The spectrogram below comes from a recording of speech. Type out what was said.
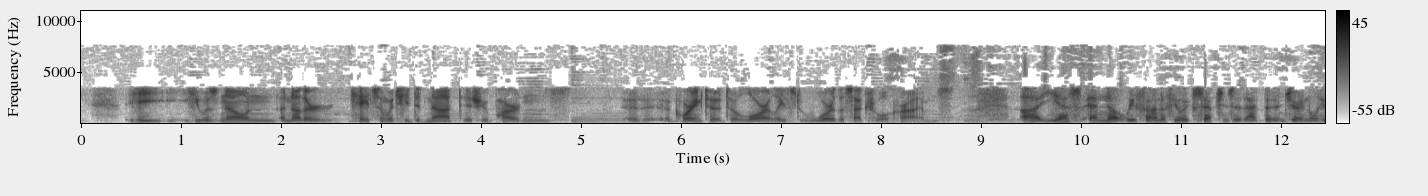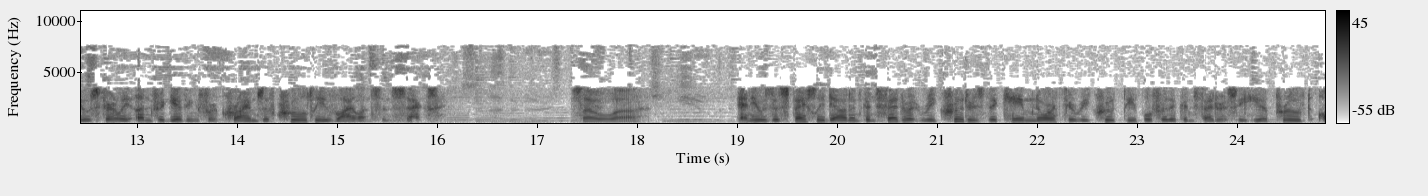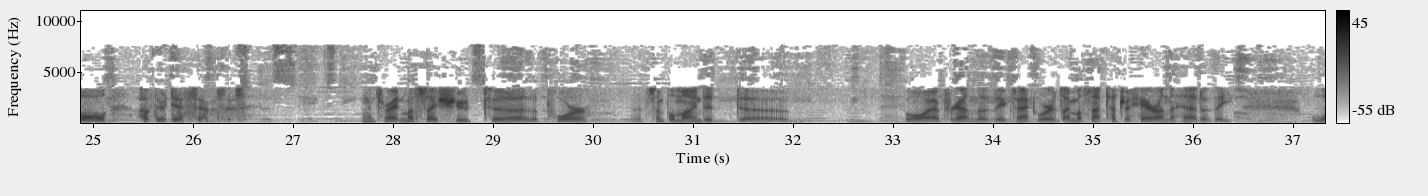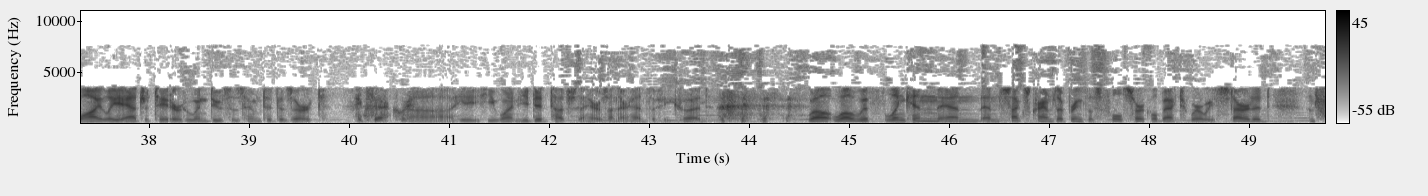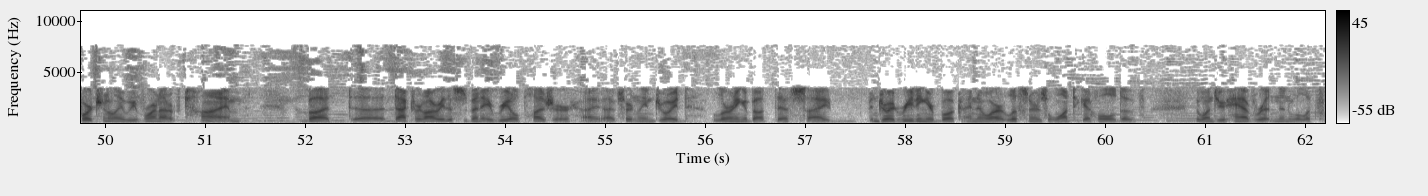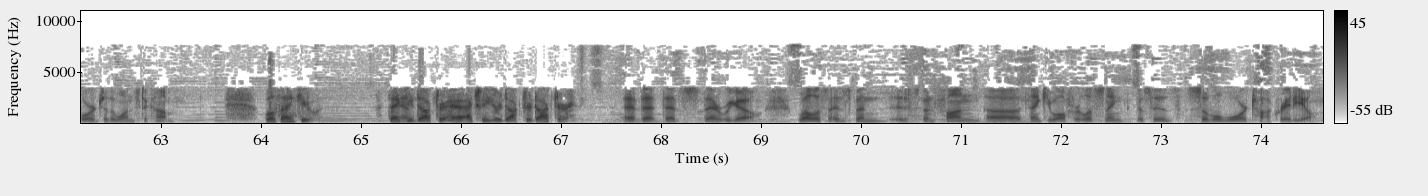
he he was known another case in which he did not issue pardons uh, according to, to law at least, were the sexual crimes. Uh, yes and no. We found a few exceptions to that, but in general, he was fairly unforgiving for crimes of cruelty, violence, and sex. So, uh, and he was especially down on Confederate recruiters that came north to recruit people for the Confederacy. He approved all of their death sentences. That's right. Must I shoot uh, the poor, simple-minded uh, boy? I've forgotten the, the exact words. I must not touch a hair on the head of the wily agitator who induces him to desert. Exactly. Uh, he he went. He did touch the hairs on their heads if he could. well, well, with Lincoln and and sex crimes, that brings us full circle back to where we started. Unfortunately, we've run out of time. But uh, Dr. Lowry, this has been a real pleasure. I, I've certainly enjoyed learning about this. I enjoyed reading your book. I know our listeners will want to get hold of the ones you have written, and we'll look forward to the ones to come. Well, thank you. Thank and you, Doctor. Actually, you're Doctor Doctor. That, that, that's there we go. Well, listen, it's been it's been fun. Uh, thank you all for listening. This is Civil War Talk Radio.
